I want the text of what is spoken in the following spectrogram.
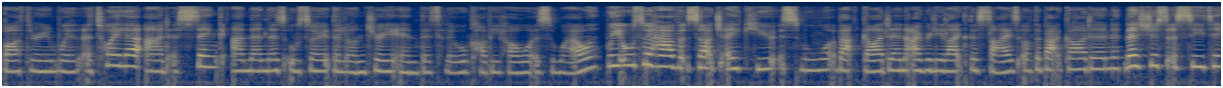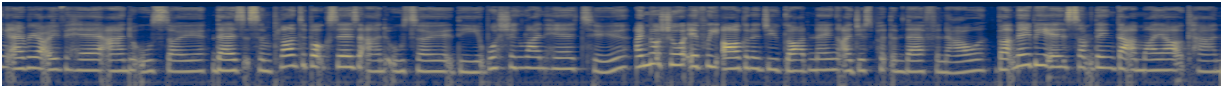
bathroom with a toilet and a sink and then there's also the laundry in this little cubby hole as well. We also have such a cute small back garden. I really like the size of the back garden. There's just a seating area over here and also there's some planter boxes and also the washing line here too. I'm not sure if we are going to do gardening. I just put them there for now. But maybe it's something that Amaya can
